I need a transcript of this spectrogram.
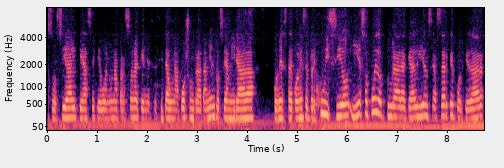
social que hace que, bueno, una persona que necesita un apoyo, un tratamiento, sea mirada con, esa, con ese prejuicio, y eso puede obturar a que alguien se acerque por quedar,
